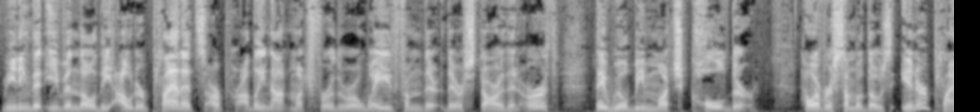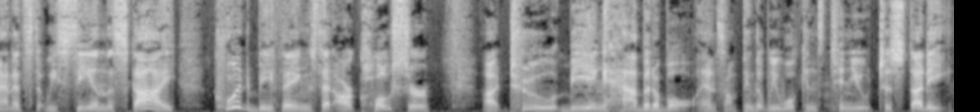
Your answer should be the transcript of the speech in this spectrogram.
meaning that even though the outer planets are probably not much further away from their, their star than Earth, they will be much colder. However, some of those inner planets that we see in the sky could be things that are closer uh, to being habitable and something that we will continue to study.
